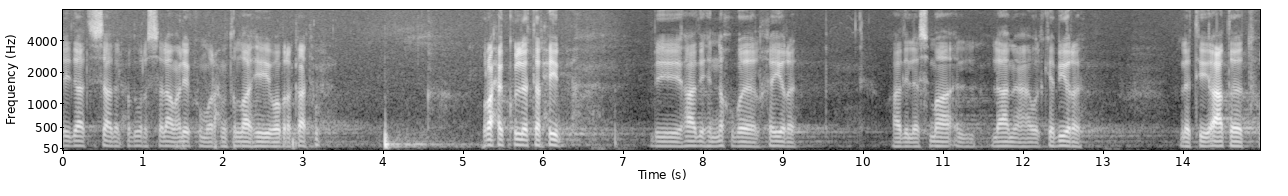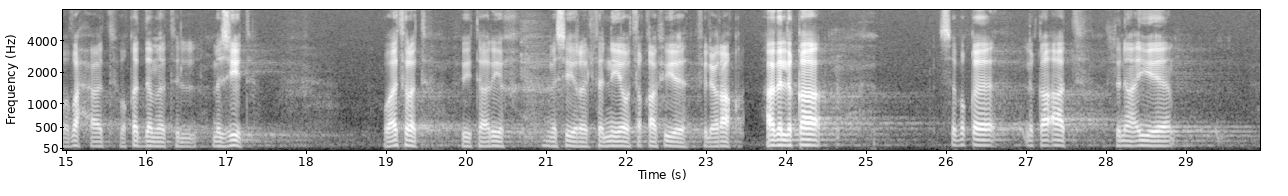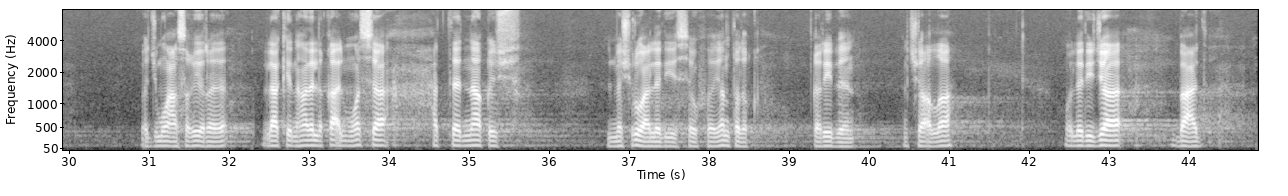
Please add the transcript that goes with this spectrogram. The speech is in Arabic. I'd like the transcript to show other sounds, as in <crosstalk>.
سيدات السادة الحضور السلام عليكم ورحمة الله وبركاته. أرحب كل الترحيب بهذه النخبة الخيرة هذه الأسماء اللامعة والكبيرة التي أعطت وضحت وقدمت المزيد وأثرت في تاريخ المسيرة الفنية والثقافية في العراق. هذا اللقاء سبق لقاءات ثنائية مجموعة صغيرة لكن هذا اللقاء الموسع حتى نناقش المشروع الذي سوف ينطلق قريبا إن شاء الله والذي جاء بعد.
